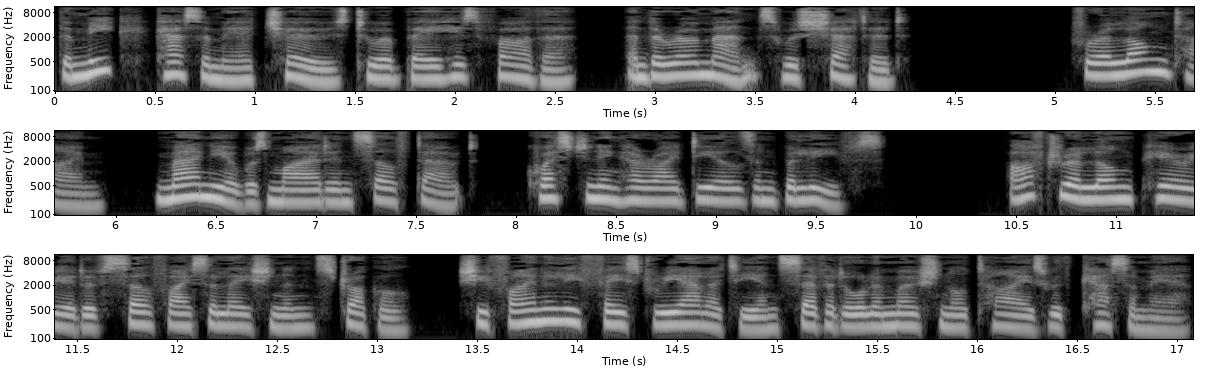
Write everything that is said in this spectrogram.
The meek Casimir chose to obey his father, and the romance was shattered. For a long time, Manya was mired in self doubt, questioning her ideals and beliefs. After a long period of self isolation and struggle, she finally faced reality and severed all emotional ties with Casimir.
